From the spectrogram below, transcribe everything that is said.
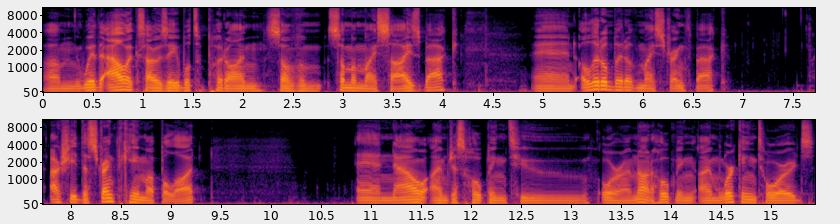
Um, with Alex, I was able to put on some of some of my size back and a little bit of my strength back. Actually, the strength came up a lot and now I'm just hoping to, or I'm not hoping, I'm working towards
